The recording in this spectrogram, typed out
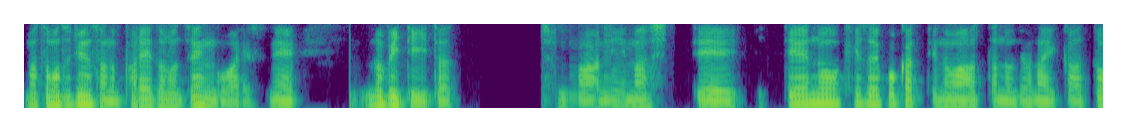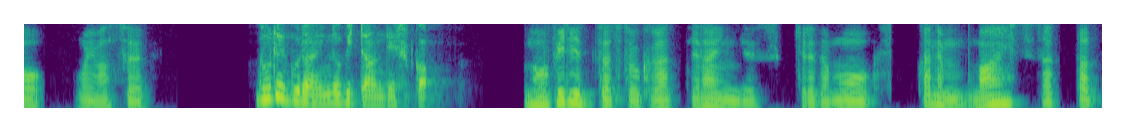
松本潤さんのパレードの前後はですね、伸びていたもありまして、一定の経済効果っていうのはあったのではないかと思います。どれぐらい伸びたんですか？伸び率はちょっと伺ってないんですけれども、かなり満室だったっ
